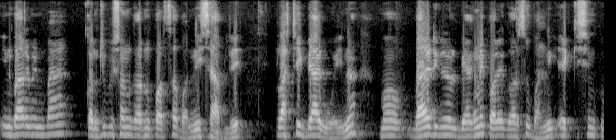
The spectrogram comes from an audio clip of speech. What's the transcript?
इन्भाइरोमेन्टमा कन्ट्रिब्युसन गर्नुपर्छ भन्ने हिसाबले प्लास्टिक ब्याग होइन म बायोडिग्रेडेबल ब्याग नै प्रयोग गर्छु भन्ने एक किसिमको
